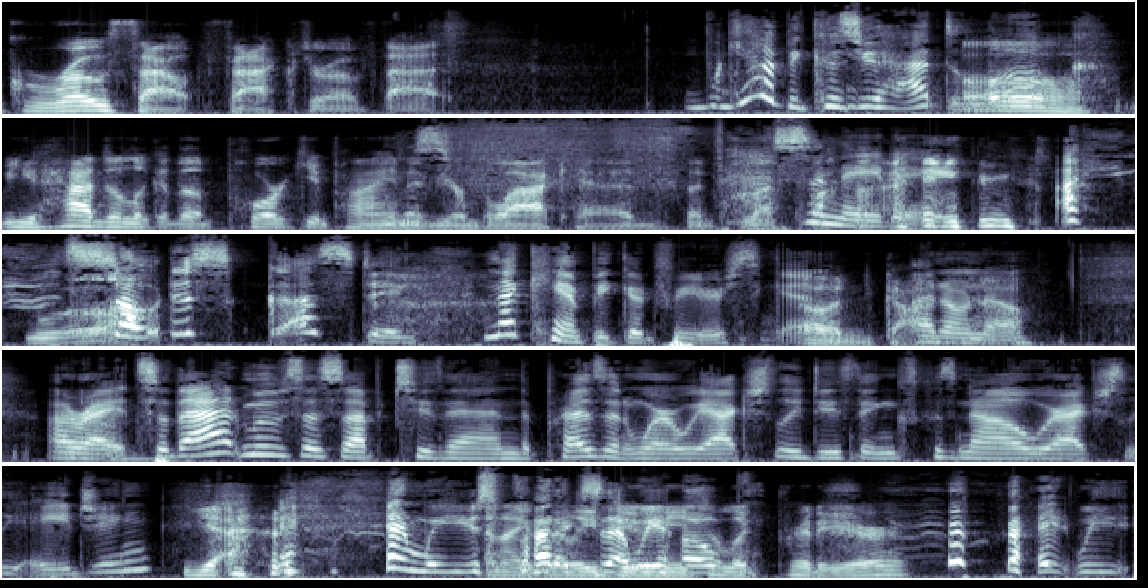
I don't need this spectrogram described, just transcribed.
gross out factor of that. Yeah, because you had to Oh, look. you had to look at the porcupine of your blackheads that's Fascinating. I know, so disgusting. And that can't be good for your skin. Oh, God, I don't no. know. All right, so that moves us up to then the present, where we actually do things because now we're actually aging, yeah. and we use and products really that we need hope to look prettier. right? We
